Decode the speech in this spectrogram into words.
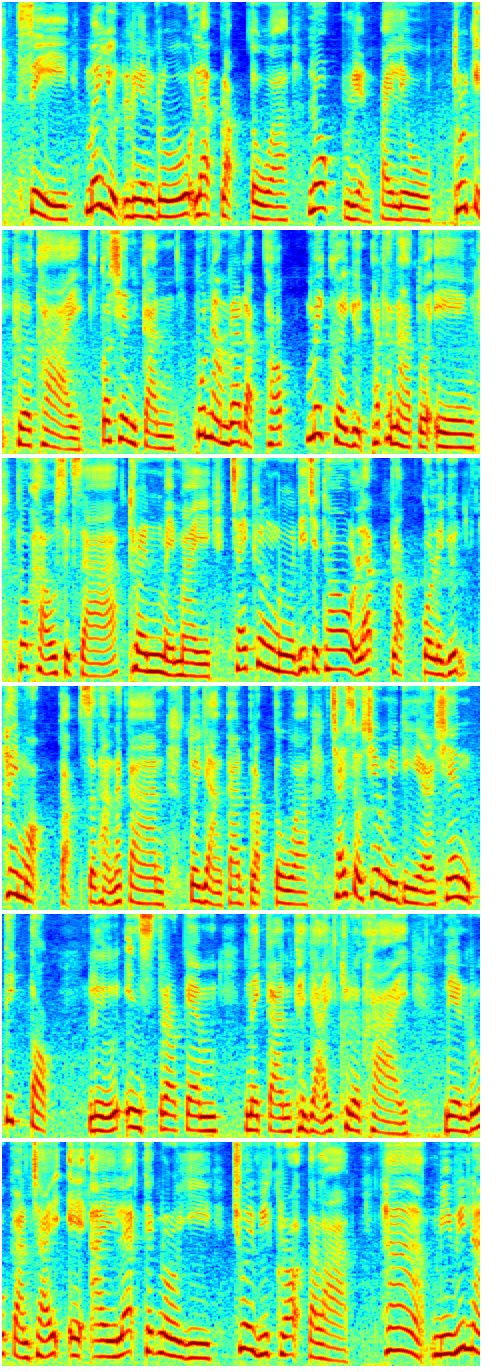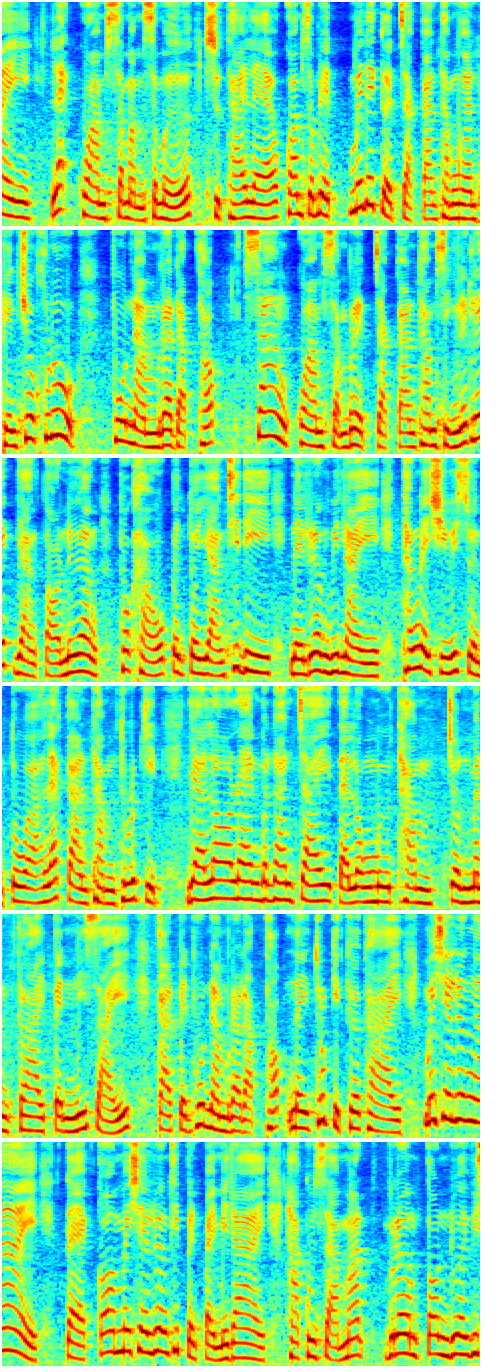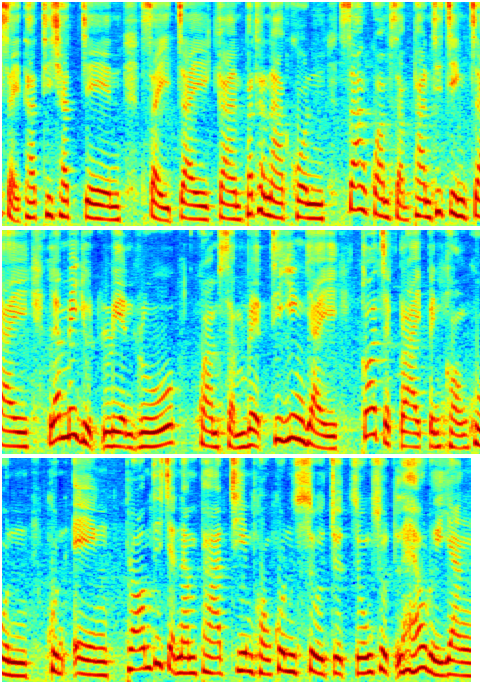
4. ไม่หยุดเรียนรู้และปรับตัว โลกเปลี่ยนไปเร็ว ธุรกิจเครือข่ายก็เช่นกัน ผู้นำระดับท็อปไม่เคยหยุดพัฒนาตัวเอง พวกเขาศึกษาเทรนด์ใหม่ๆ ใช้เครื่องมือดิจิทัล และปรับกลยุทธ์ให้เหมาะกับสถานการณ์ ตัวอย่างการปรับตัว ใช้โซเชียลมีเดียเช่น TikTok หรือ Instagram ในการขยายเครือข่าย เรียนรู้การใช้ AI และเทคโนโลยีช่วยวิเคราะห์ตลาด 5. มีวินัยและความสม่ำเสมอ สุดท้ายแล้วความสำเร็จไม่ได้เกิดจากการทำงานเพียงชั่วครู่ ผู้นำระดับท็อปสร้างความสำเร็จจากการทำสิ่งเล็กๆ อย่างต่อเนื่อง พวกเขาเป็นตัวอย่างที่ดีในเรื่องวินัย ทั้งในชีวิตส่วนตัวและการทำธุรกิจ อย่ารอแรงบันดาลใจแต่ลงมือทำจนมันกลายเป็นนิสัย การเป็นผู้นำระดับท็อปในธุรกิจเครือข่าย ไม่ใช่เรื่องง่าย แต่ก็ไม่ใช่เรื่องที่เป็นไปไม่ได้ หากคุณสามารถเริ่มต้นด้วยวิสัยทัศน์ที่ชัดเจน ใส่ใจการพัฒนาคน สร้างความสัมพันธ์ที่จริงใจ และไม่หยุดเรียนรู้ความสำเร็จที่ยิ่งใหญ่ก็จะกลายเป็นของคุณ คุณเองพร้อมที่จะนำพาทีมของคุณสู่จุดสูงสุดแล้วหรือยัง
